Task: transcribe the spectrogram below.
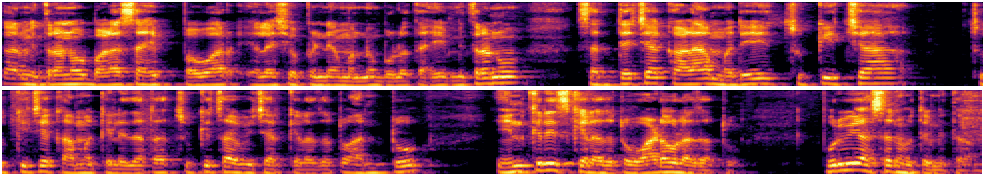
नमस्कार मित्रांनो Balasaheb Pawar L I C of बोलत आहे. मित्रांनो सध्याच्या काळामध्ये चुकीच्या चुकीचे कामं केले जातात चुकीचा विचार केला जातो आणि तो इन्क्रीज केला जातो वाढवला जातो. पूर्वी असं नव्हतं मित्रांनो.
